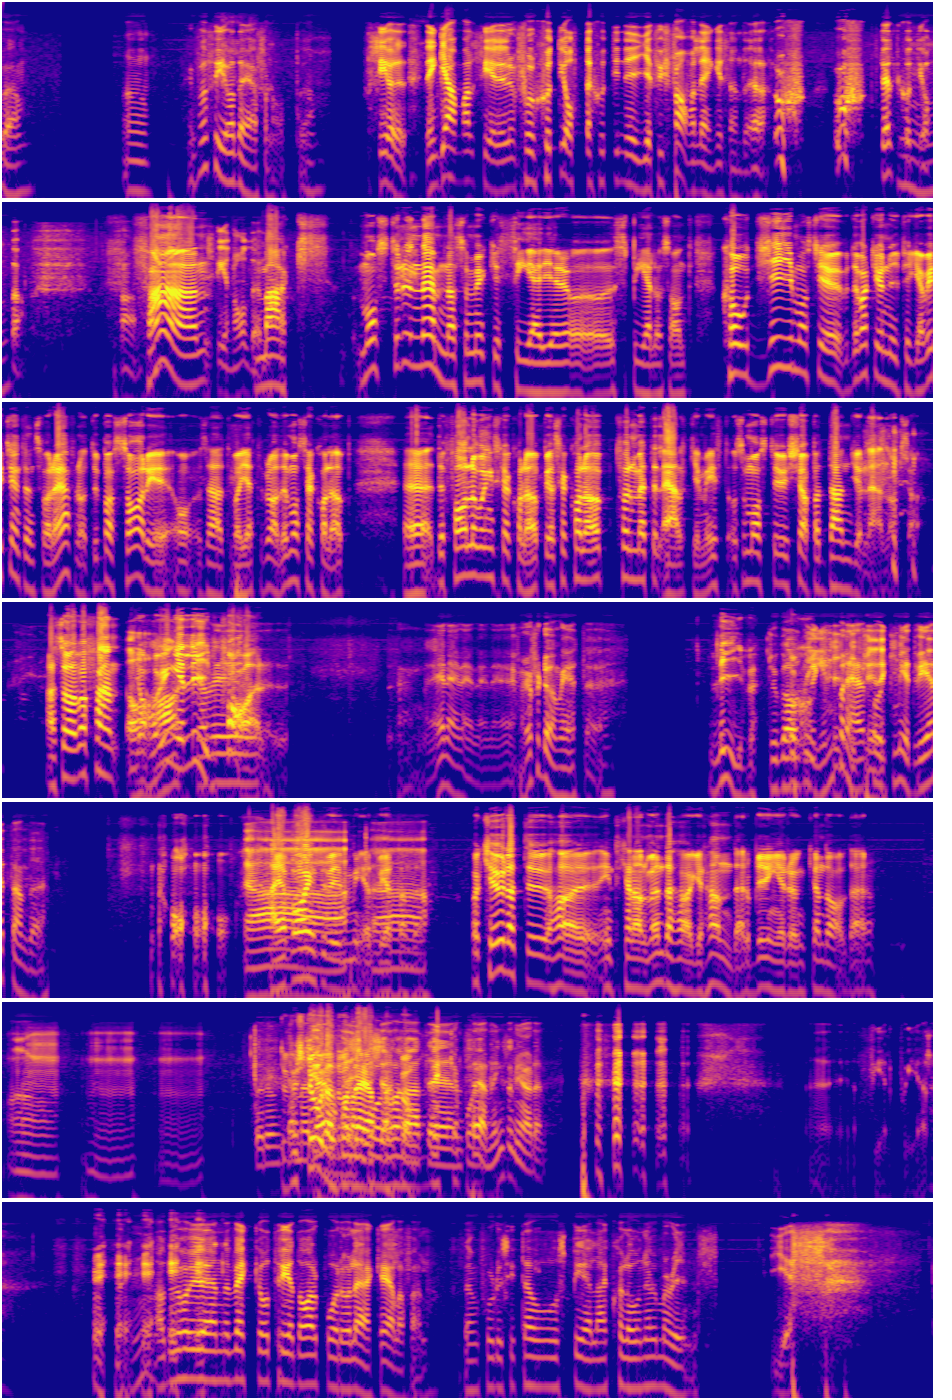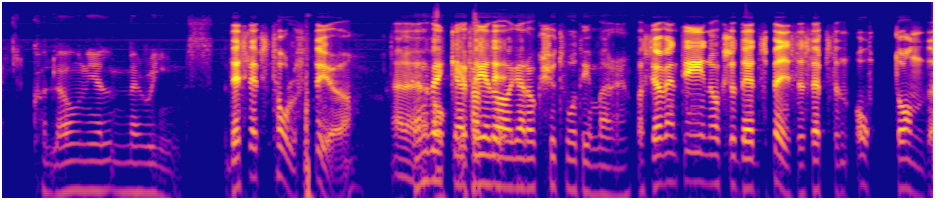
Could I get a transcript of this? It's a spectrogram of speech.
det. Mm. Vi får se vad det är för något. Se vad det, det är en gammal serie, den från 78-79. Fy fan vad länge sedan det är. Usch! Usch! Ställt 78. Fan. Fan, Stenålder. Max. Måste du nämna så mycket serier och spel och sånt? Code G måste ju, det vart jag nyfiken, jag vet ju inte ens vad det är för något. Du bara sa det och så här att det var jättebra, det måste jag kolla upp. Eh, The Following ska jag kolla upp, jag ska kolla upp Full Metal Alchemist och så måste jag ju köpa Dungeonland också. alltså vad fan, jag har ju Ja, ingen liv vi- kvar. Nej, nej, nej, nej, nej. Vad är det för dumheter? Liv? Du gav dig in på det här Fredrik. fullt medvetande. Nej, jag var inte vid medvetande. Ja. Vad kul att du har, inte kan använda höger hand där, då blir det ingen runkande av där. Mm, mm, mm. Du förstod att det var och det jag för att det är en på främling som gör det. Fel på er. Mm. Ja, du har ju en vecka och tre dagar på dig att läka i alla fall. Sen får du sitta och spela Colonial Marines. Yes. Colonial Marines. Det släpps 12 ju. En vecka, Och- tre det- dagar och 22 timmar. Fast jag väntar in också Dead Space, det släpps den åttonde.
